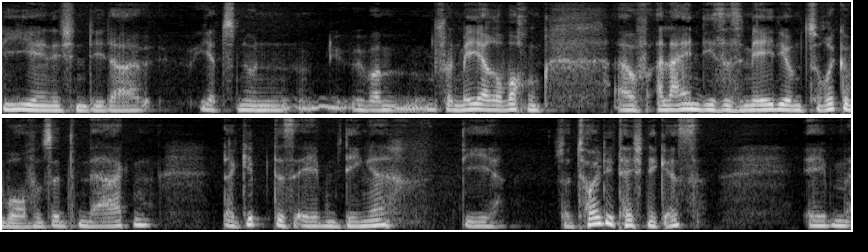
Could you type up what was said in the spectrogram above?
diejenigen, die da jetzt nun über schon mehrere Wochen auf allein dieses Medium zurückgeworfen sind, merken, da gibt es eben Dinge, die, so toll die Technik ist, eben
